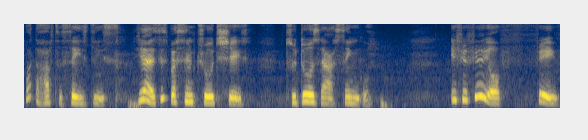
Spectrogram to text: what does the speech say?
What I have to say is this. Yes, this person throwed shade to those that are single. If you feel your fave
